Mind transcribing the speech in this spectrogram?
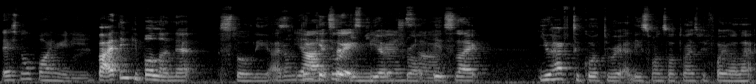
There's no point really. But I think people learn that slowly. I don't Yeah, think it's through an immediate drop. lah. It's like you have to go through it at least once or twice before you're like,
